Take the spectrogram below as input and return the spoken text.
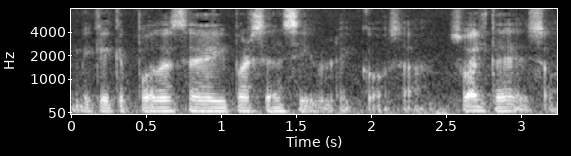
de que, que puede ser hipersensible y cosas. Suelte eso.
